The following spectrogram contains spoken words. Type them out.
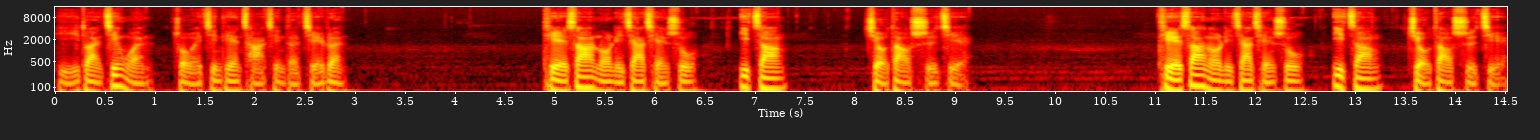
以一段经文作为今天查经的结论：《铁沙罗尼迦前书》一章九到十节，《铁沙罗尼迦前书》一章九到十节。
